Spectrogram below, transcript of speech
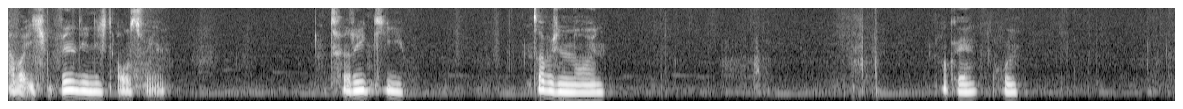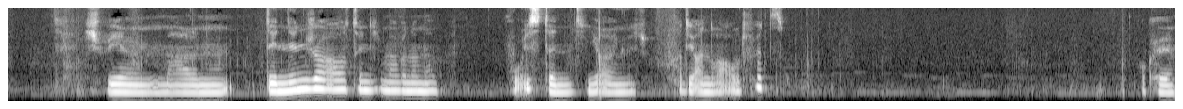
Aber ich will die nicht auswählen. Tricky. Jetzt habe ich einen neuen. Okay, cool. Ich wähle mal den Ninja aus, den ich immer genommen habe. Wo ist denn die eigentlich? Hat die andere Outfits? Okay.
